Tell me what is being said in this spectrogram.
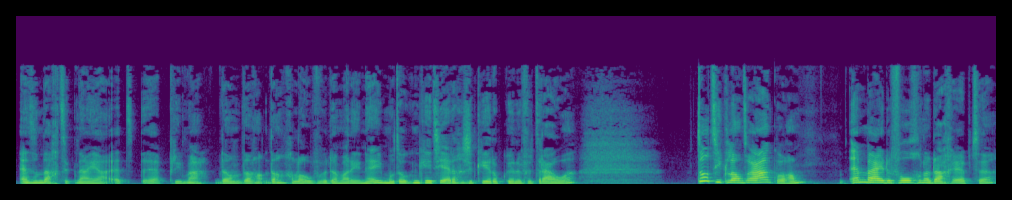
En toen dacht ik, nou ja, het, eh, prima. Dan, dan, dan geloven we er maar in. Hey, je moet ook een keertje ergens een keer op kunnen vertrouwen. Tot die klant aankwam. En bij de volgende dag appte.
